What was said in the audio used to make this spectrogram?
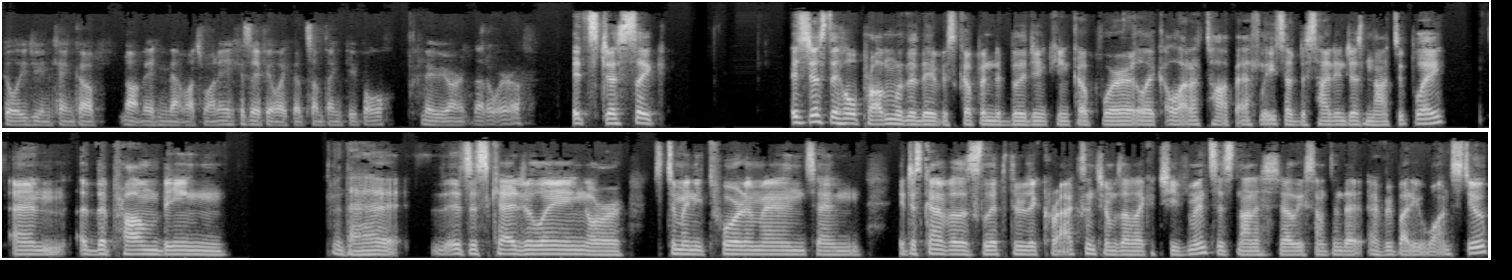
Billie Jean King Cup not making that much money? Because I feel like that's something people maybe aren't that aware of. It's just like it's just the whole problem with the Davis Cup and the Billie Jean King Cup, where like a lot of top athletes are deciding just not to play, and the problem being that it's a scheduling or it's too many tournaments and it just kind of slipped through the cracks in terms of like achievements. It's not necessarily something that everybody wants to.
